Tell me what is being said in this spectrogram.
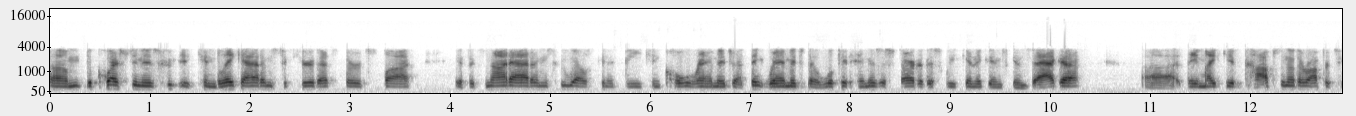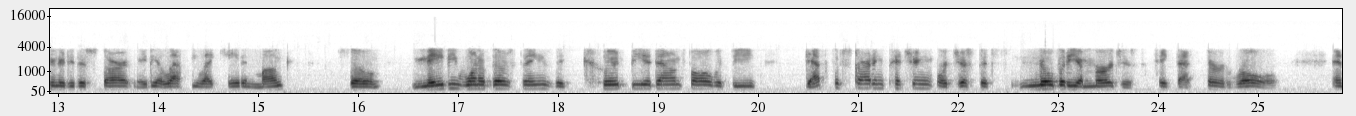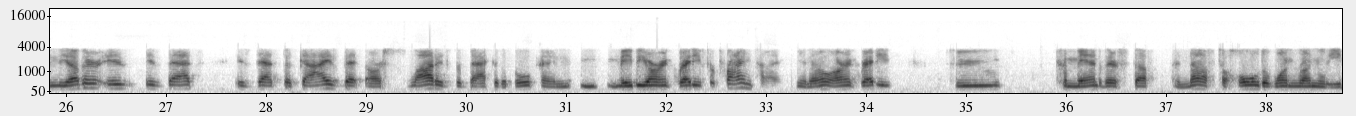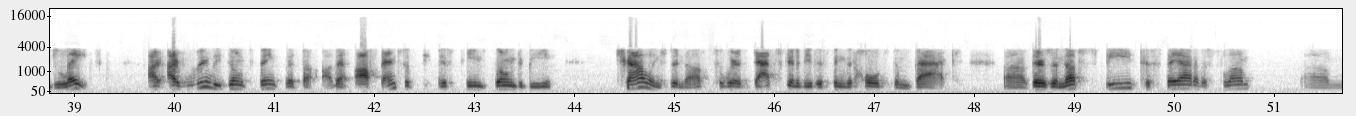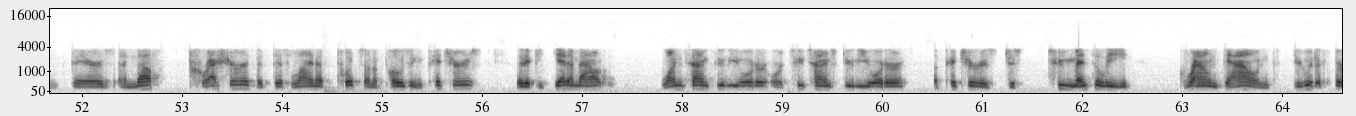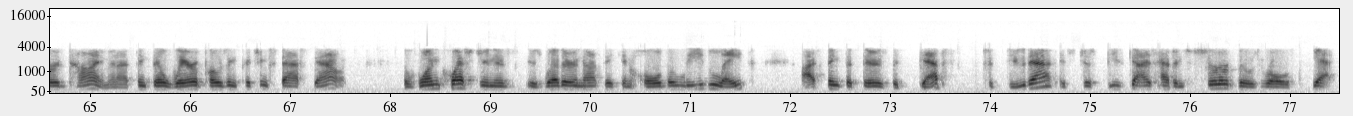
Um, the question is, who, can Blake Adams secure that third spot? If it's not Adams, who else can it be? Can Kole Ramage? I think Ramage, they'll look at him as a starter this weekend against Gonzaga. Uh, they might give Kopps another opportunity to start, maybe a lefty like Caden Monke. So maybe one of those things that could be a downfall would be depth of starting pitching or just that nobody emerges to take that third role. And the other is is that is that the guys that are slotted for back of the bullpen maybe aren't ready for prime time, you know, aren't ready to command their stuff enough to hold a one run lead late. I, I really don't think that the that offensively this team's going to be challenged enough to where that's going to be the thing that holds them back. Uh, there's enough speed to stay out of the slump. Um, there's enough pressure that this lineup puts on opposing pitchers that if you get them out one time through the order or two times through the order, a pitcher is just too mentally ground down to do it a third time. And I think they'll wear opposing pitching staffs down. The one question is is whether or not they can hold the lead late. I think that there's the depth to do that. It's just these guys haven't served those roles yet.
